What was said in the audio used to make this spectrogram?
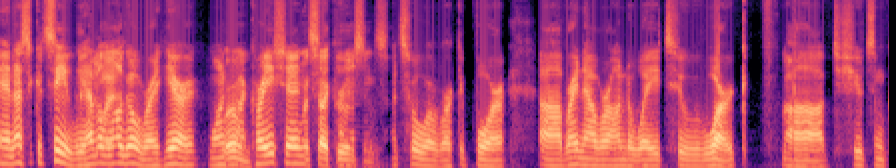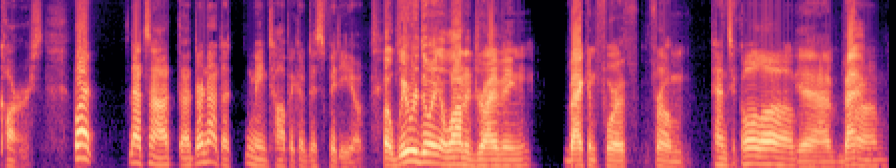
And as you can see, we have a logo right here. One Boom. Shot Creation. what's that creations. That's who we're working for. Uh, right now, we're on the way to work uh, to shoot some cars. But that's not. Uh, they're not the main topic of this video. But we were doing a lot of driving back and forth from Pensacola. yeah back from-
